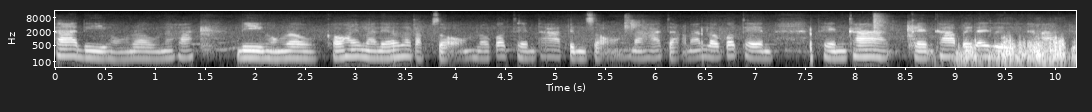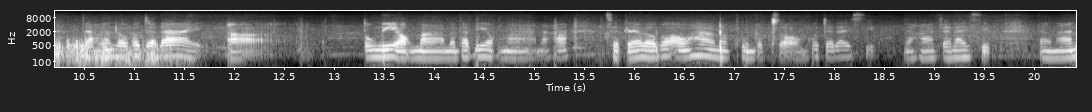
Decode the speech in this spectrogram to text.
ค่า d ของเรานะคะ d ของเราเขาให้มาแล้วเท่ากับสองเราก็แทนค่าเป็นสองนะคะ จากนั้นเราก็แทนแทนค่าแทนค่าไปได้เลยนะคะ จากนั้นเราก็จะได้ตรงนี้ออกมาบรรทัดนี้ออกมานะคะ เสร็จแล้วเราก็เอาห้ามาคูณกับสองก็จะได้สิบนะคะ จะได้สิบดังนั้น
